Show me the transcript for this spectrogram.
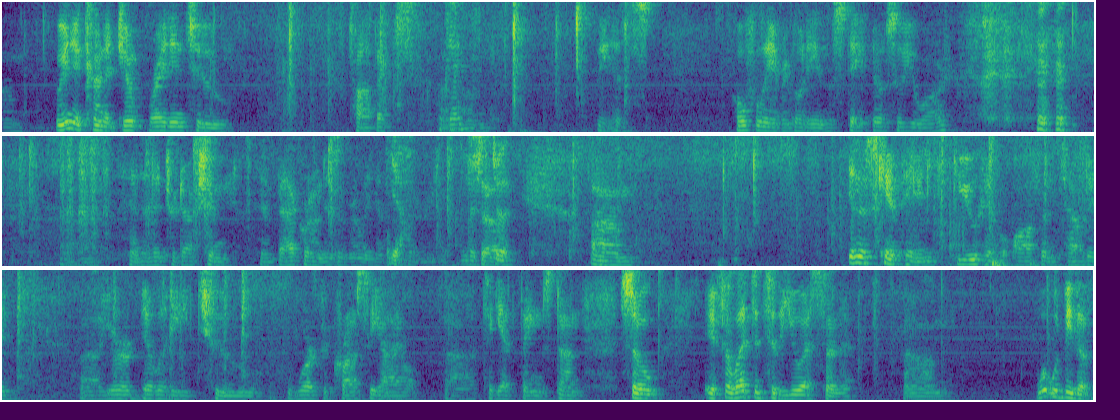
Um, We're going to kind of jump right into topics. Okay. um, Because hopefully everybody in the state knows who you are. Um, And an introduction and background isn't really necessary. Understood. So, um, in this campaign, you have often touted uh, your ability to work across the aisle uh, to get things done. So, if elected to the U.S. Senate, um, what would be the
